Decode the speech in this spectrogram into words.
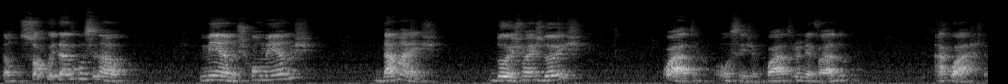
Então só cuidado com o sinal. Menos com menos dá mais. 2 mais 2, 4. Ou seja, 4 elevado a quarta.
